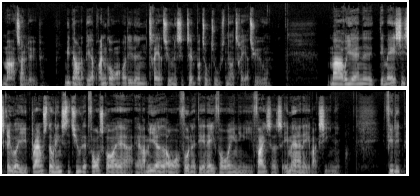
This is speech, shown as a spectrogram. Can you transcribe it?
maratonløb. Mit navn er Per Brandgård, og det er den 23. september 2023. Marianne Demasi skriver i Brownstone Institute, at forskere er alarmeret over fund af DNA-forurening i Pfizers mRNA-vaccine. Philip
